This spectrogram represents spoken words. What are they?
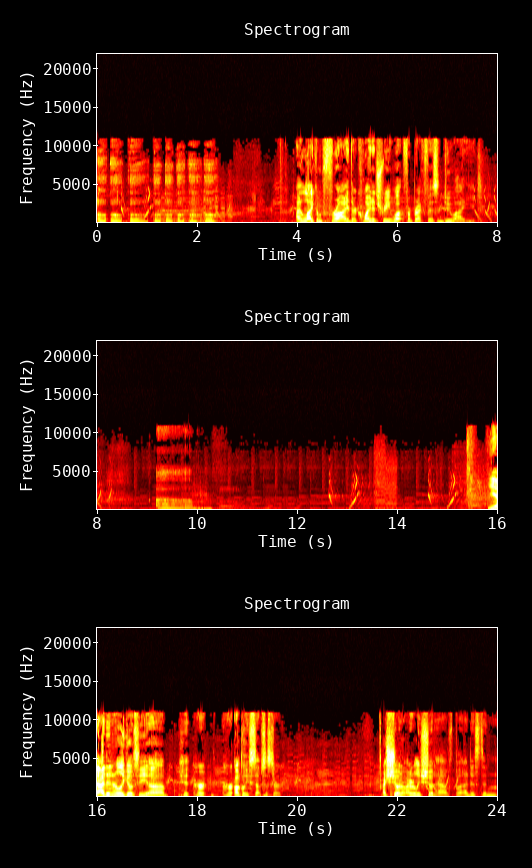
oh, oh, oh, oh, oh, oh, oh, oh. I like them fried. They're quite a treat. What for breakfast do I eat? Um. Yeah, I didn't really go see uh her her ugly stepsister. I should have. I really should have, but I just didn't.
